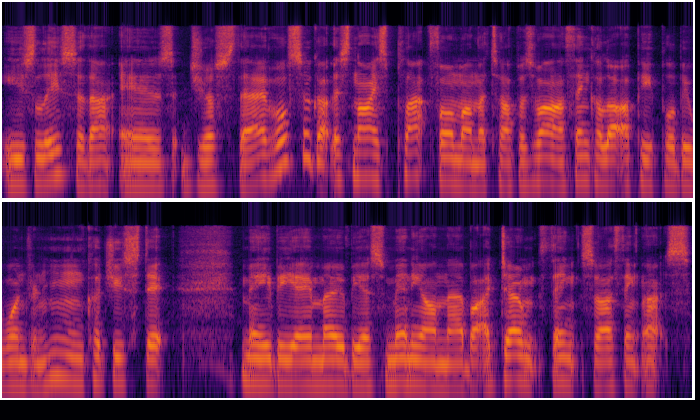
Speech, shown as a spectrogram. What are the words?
easily, so that is just there. I've also got this nice platform on the top as well. I think a lot of people will be wondering, hmm, could you stick maybe a Mobius Mini on there? But I don't think so. I think that's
